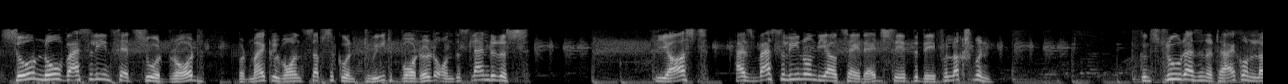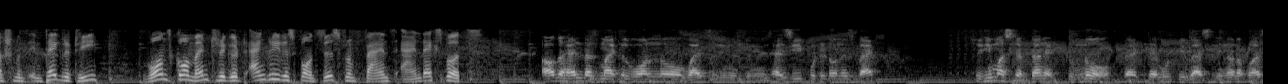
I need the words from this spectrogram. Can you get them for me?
So no Vaseline said Stuart Broad, but Michael Vaughan's subsequent tweet bordered on the slanderous. He asked, has Vaseline on the outside edge saved the day for Laxman? Construed as an attack on Laxman's integrity, Vaughan's comment triggered angry responses from fans and experts. How the hell does Michael Vaughan know Vaseline is being used? Has he put it on his back? So he must have done it to know that there would be Vaseline. None of us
